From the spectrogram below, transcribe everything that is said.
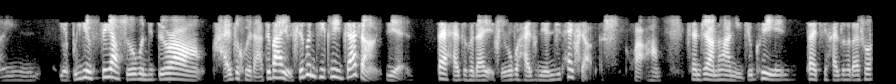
嗯，也不一定非要所有问题都让孩子回答，对吧？有些问题可以家长也。带孩子回答也行，如果孩子年纪太小的话，哈，像这样的话，你就可以代替孩子回答说：“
